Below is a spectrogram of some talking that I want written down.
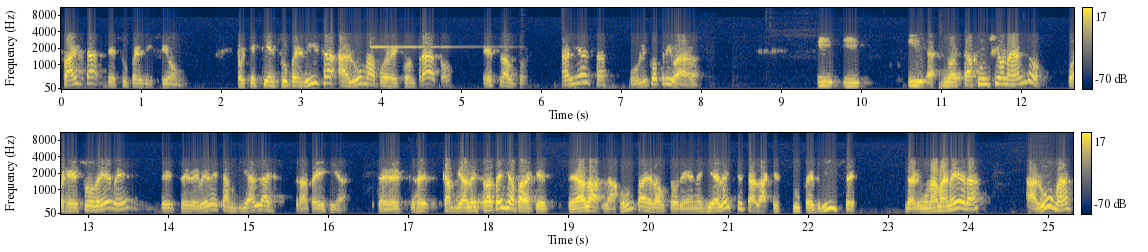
falta de supervisión, porque quien supervisa a Luma por el contrato es la autoridad alianza público-privada y, y, y ah, no está funcionando, pues eso debe, de, se debe de cambiar la estrategia, se debe cambiar la estrategia para que sea la, la Junta de la Autoridad de Energía Eléctrica la que supervise de alguna manera a Luma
